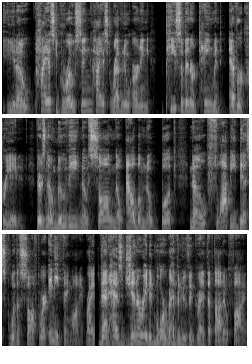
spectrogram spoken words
you know, highest grossing, highest revenue earning piece of entertainment ever created. There's no movie, no song, no album, no book, no floppy disk with a software, anything on it, right? That has generated more revenue than Grand Theft Auto 5.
